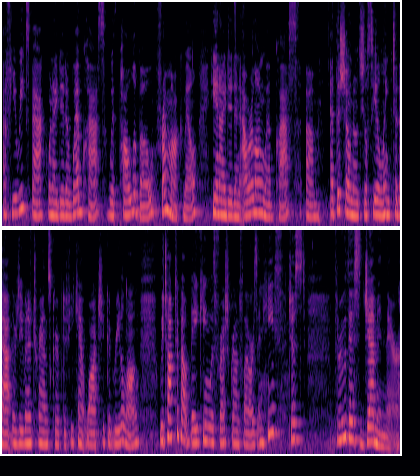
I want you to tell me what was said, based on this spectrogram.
a few weeks back when I did a web class with Paul LeBeau from Mockmill. He and I did an hour long web class. Um, at the show notes, you'll see a link to that. There's even a transcript. If you can't watch, you could read along. We talked about baking with fresh ground flours, and Heath just threw this gem in there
